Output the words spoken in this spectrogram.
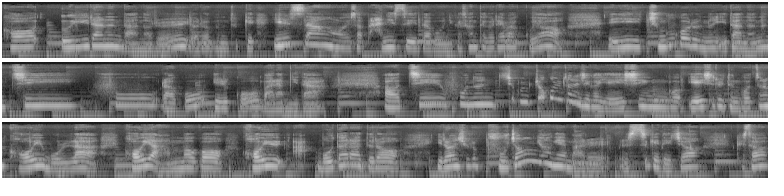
거의라는 단어를 여러분들께 일상어에서 많이 쓰이다 보니까 선택을 해봤고요. 이 중국어로는 이 단어는 지 후라고 읽고 말합니다. 어, 지후는 조금 조금 전에 제가 예시인 거, 예시를 든 것처럼 거의 몰라, 거의 안 먹어, 거의 아, 못 알아들어 이런 식으로 부정형의 말을 쓰게 되죠. 그래서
